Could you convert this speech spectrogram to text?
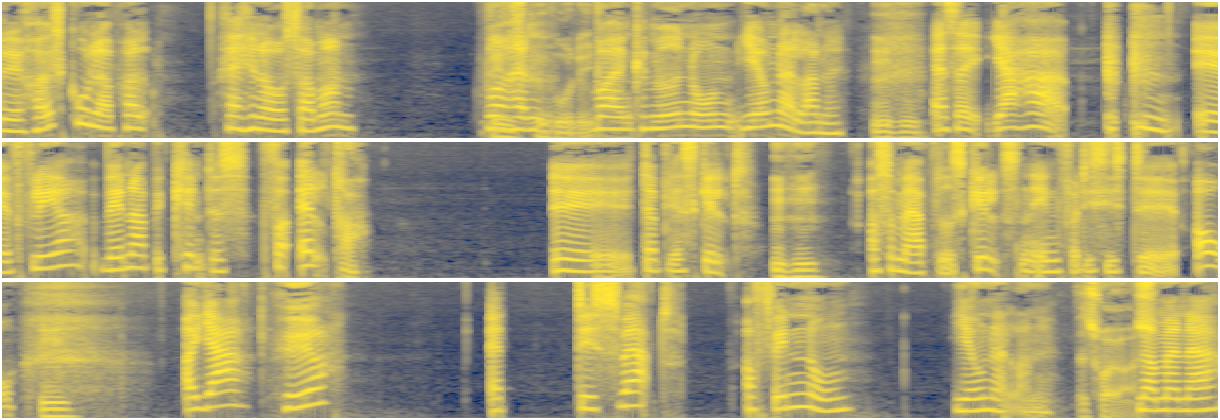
øh, højskoleophold her hen over sommeren. Hvor han, hvor han kan møde nogle jævnaldrende. Mm-hmm. Altså, jeg har øh, flere venner og bekendtes forældre, øh, der bliver skilt, Mm-hmm. og som er blevet skilt sådan inden for de sidste år. Mm. Og jeg hører, at det er svært at finde nogen jævnaldrende, Det tror jeg også. når man er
